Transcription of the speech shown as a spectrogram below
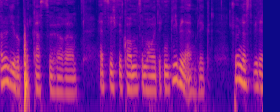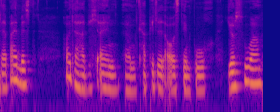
Hallo liebe Podcast-Zuhörer, herzlich willkommen zum heutigen Bibeleinblick. Schön, dass du wieder dabei bist. Heute habe ich ein ähm, Kapitel aus dem Buch Josua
